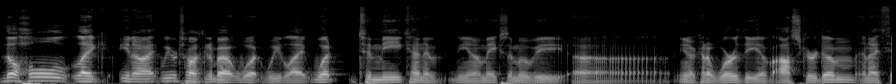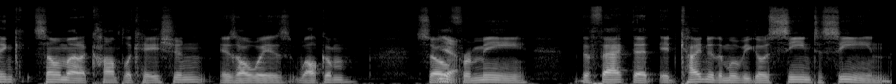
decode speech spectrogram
the whole like you know I, we were talking about what we like, what to me kind of you know makes a movie uh, you know kind of worthy of Oscardom, and I think some amount of complication is always welcome. So Yeah. for me, the fact that it kind of the movie goes scene to scene,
